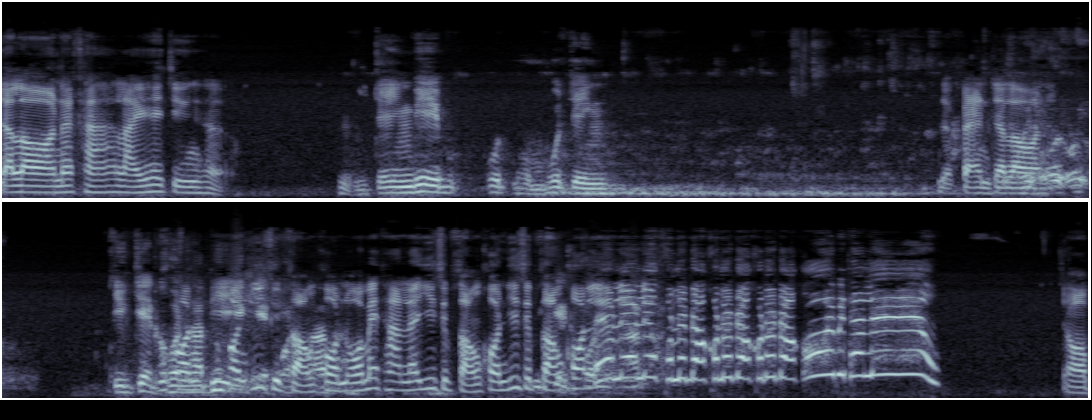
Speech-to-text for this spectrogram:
จะรอนะคะ ไลฟ์ให้จริงเถอะอืม จริงพี่พูดผมพูดจริง เดี๋ยวแฟนจะรอนะโยโยอีกเจ็ดทุกคนคนครับทุกพี่คนยี่สิบสองรับคน โอ้ไม่ทันแล้วยี่สิบสองคนยี่สิบสองคนอีกเร็เจ็วดเร็วคนเร็วคนละดอกคนละดอกคนละดอกโอ้ยไม่ทันแล้วจบ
